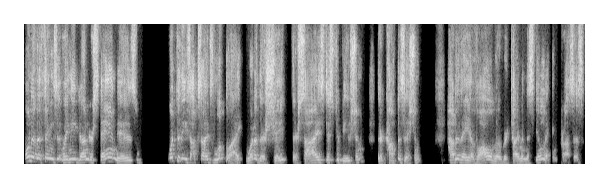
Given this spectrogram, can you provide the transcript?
one of the things that we need to understand is what do these oxides look like? What are their shape, their size, distribution, their composition? How do they evolve over time in the steelmaking process?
